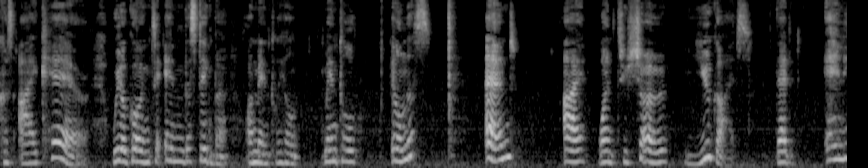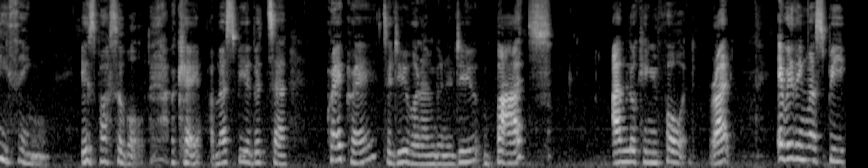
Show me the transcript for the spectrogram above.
Because I care. We are going to end the stigma on mental, Ill mental illness and I want to show you guys that anything is possible. Okay, I must be a bit uh, cray cray to do what I'm going to do, but I'm looking forward, right? Everything must be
